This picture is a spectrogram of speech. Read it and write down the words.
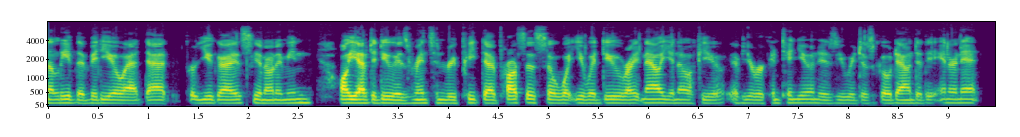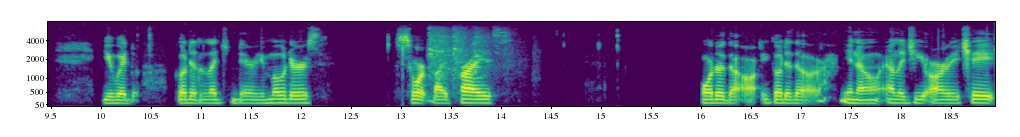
to leave the video at that for you guys. You know what I mean? All you have to do is rinse and repeat that process. So what you would do right now, you know, if you, if you were continuing is you would just go down to the internet. You would go to the legendary motors, sort by price, order the go to the you know Elegy RH8,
